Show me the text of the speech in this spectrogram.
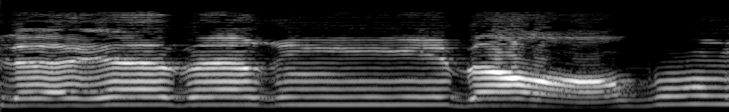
ليبغي بعضهم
